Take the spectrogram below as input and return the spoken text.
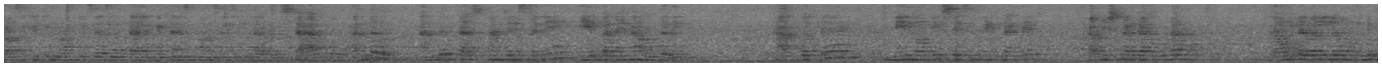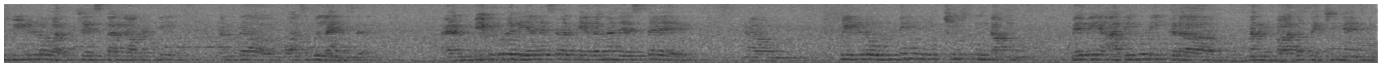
ప్రాసిక్యూటింగ్ ఆఫీసర్స్ ఉండాలి డిఫెన్స్ కౌన్సిల్స్ ఉండాలి స్టాఫ్ అందరూ అందరూ కలిసి పనిచేస్తేనే ఏ పనైనా ఉంటుంది. కాకపోతే నేను నోటీస్ చేసింది ఏంటంటే కమిషనర్ గారు కూడా గ్రౌండ్ లెవెల్లో ఉండి ఫీల్డ్లో వర్క్ చేస్తారు కాబట్టి అంత పాసిబుల్ అయింది సార్. అండ్ మేము కూడా రియలైజ్ వరకు ఏదైనా చేస్తే um, ఫీల్డ్లో ఉండి చూసుకుంటాము. మేబీ అది కూడా ఇక్కడ మనకి బాగా ఫెచ్చింగ్ అయింది.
